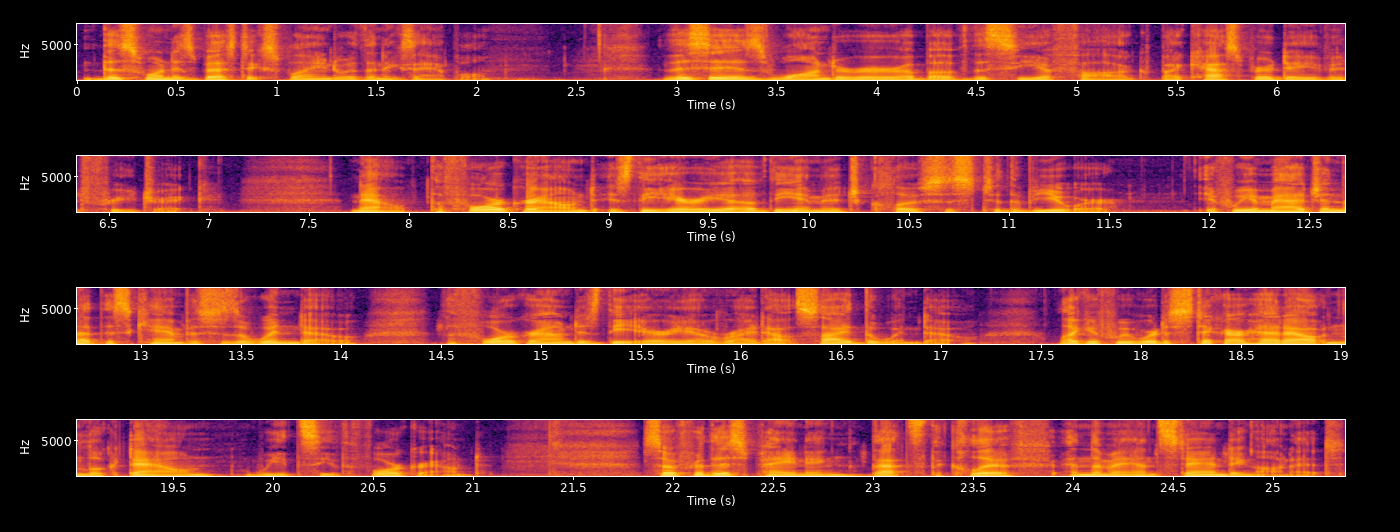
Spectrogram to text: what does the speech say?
This one is best explained with an example. This is Wanderer Above the Sea of Fog by Caspar David Friedrich. Now, the foreground is the area of the image closest to the viewer. If we imagine that this canvas is a window, the foreground is the area right outside the window. Like if we were to stick our head out and look down, we'd see the foreground. So for this painting, that's the cliff and the man standing on it.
